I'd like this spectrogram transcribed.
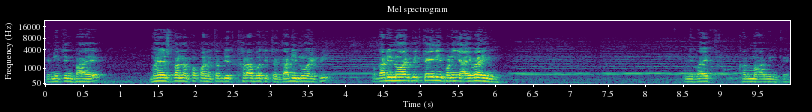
કે નીતિનભાઈએ મહેશભાઈના પપ્પાની તબિયત ખરાબ હતી તો ગાડી ન આપી. ગાડી ન આપી કંઈ નહીં, પણ એ આવ્યા નહીં. એની વાઈફ ઘરમાં આવીને કે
